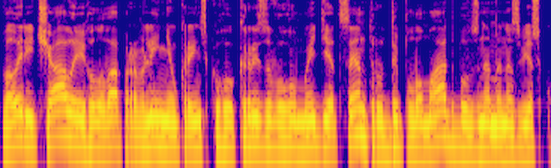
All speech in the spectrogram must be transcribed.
Валерій Чалий, голова правління Українського кризового медіа центру, дипломат, був з нами на зв'язку.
